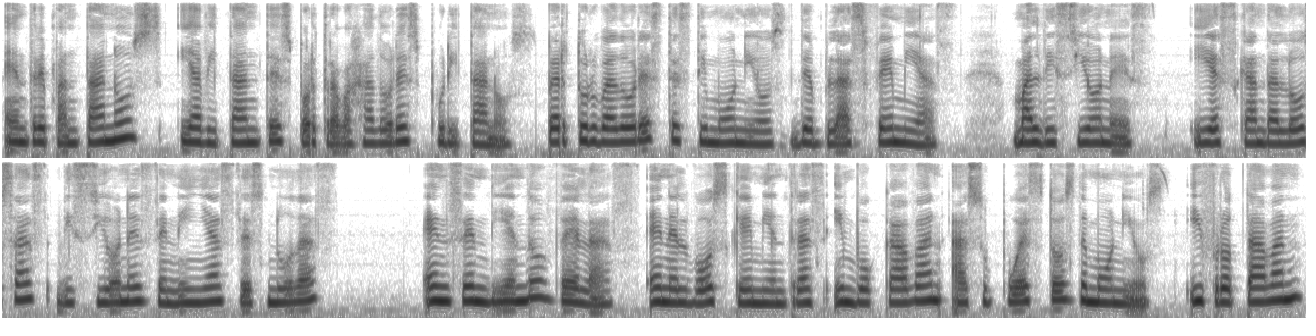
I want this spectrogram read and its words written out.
entre pantanos y habitantes por trabajadores puritanos. Perturbadores testimonios de blasfemias, maldiciones y escandalosas visiones de niñas desnudas encendiendo velas en el bosque mientras invocaban a supuestos demonios y frotaban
